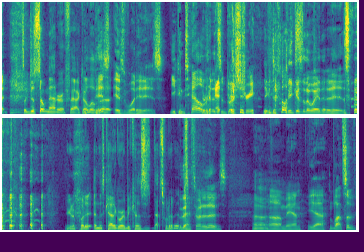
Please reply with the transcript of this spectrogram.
It's like just so matter of fact. I love this Is what it is. You can tell that it's a birch tree You can tell because of the way that it is. you're gonna put it in this category because that's what it is. That's what it is. Uh, Oh man, yeah, lots of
